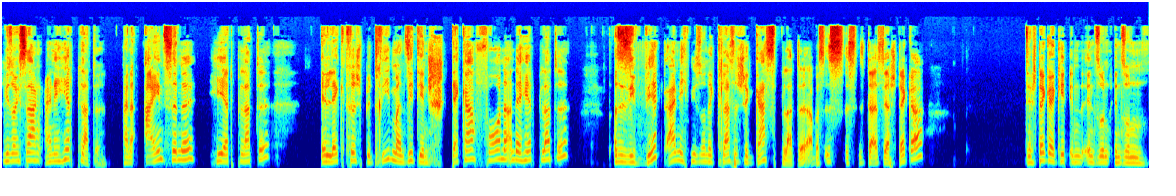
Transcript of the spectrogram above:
wie soll ich sagen, eine Herdplatte. Eine einzelne Herdplatte, elektrisch betrieben. Man sieht den Stecker vorne an der Herdplatte. Also sie wirkt eigentlich wie so eine klassische Gasplatte, aber es ist, es ist da ist der Stecker. Der Stecker geht in, in, so, in so ein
